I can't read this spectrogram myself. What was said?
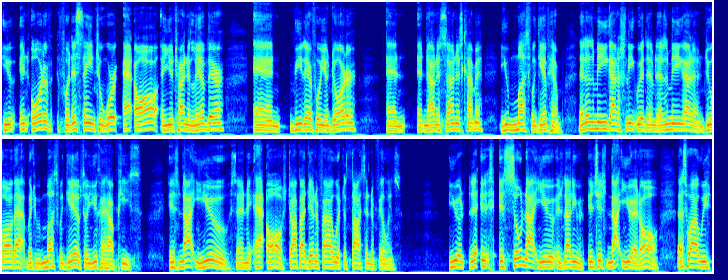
you, in order for this thing to work at all, and you're trying to live there, and be there for your daughter, and and now the son is coming, you must forgive him. That doesn't mean you got to sleep with him. That doesn't mean you got to do all that. But you must forgive so you can have peace. It's not you, Sandy, at all. Stop identifying with the thoughts and the feelings you it's, it's so not you it's not even it's just not you at all. That's why we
